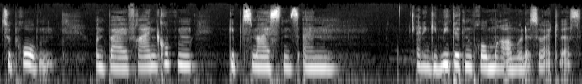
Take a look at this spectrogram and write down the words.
zu proben. Und bei freien Gruppen gibt es meistens einen, einen gemieteten Probenraum oder so etwas.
